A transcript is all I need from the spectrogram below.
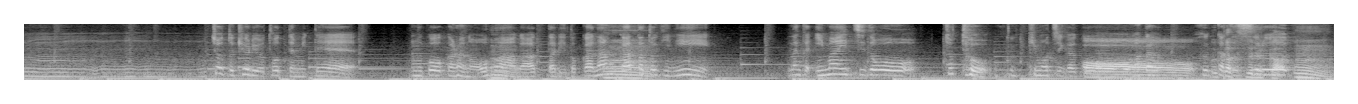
ーんちょっと距離を取ってみて向こうからのオファーがあったりとか何、かあった時に、なんか今一度ちょっと気持ちがこうまた復活するうん。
